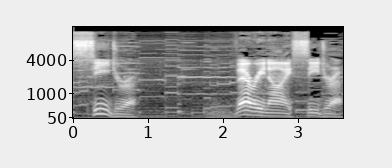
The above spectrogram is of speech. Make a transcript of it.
Seadra. Very nice, Seadra.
